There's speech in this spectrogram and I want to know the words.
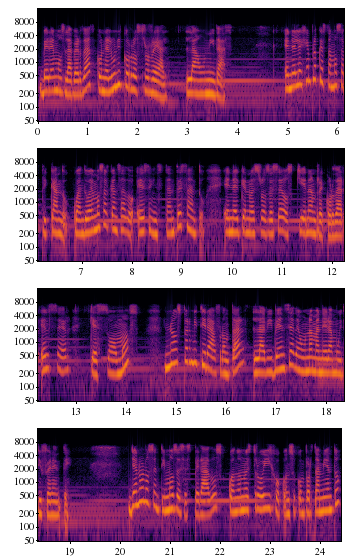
veremos la verdad con el único rostro real, la unidad. En el ejemplo que estamos aplicando, cuando hemos alcanzado ese instante santo en el que nuestros deseos quieran recordar el ser que somos, nos permitirá afrontar la vivencia de una manera muy diferente. Ya no nos sentimos desesperados cuando nuestro hijo con su comportamiento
